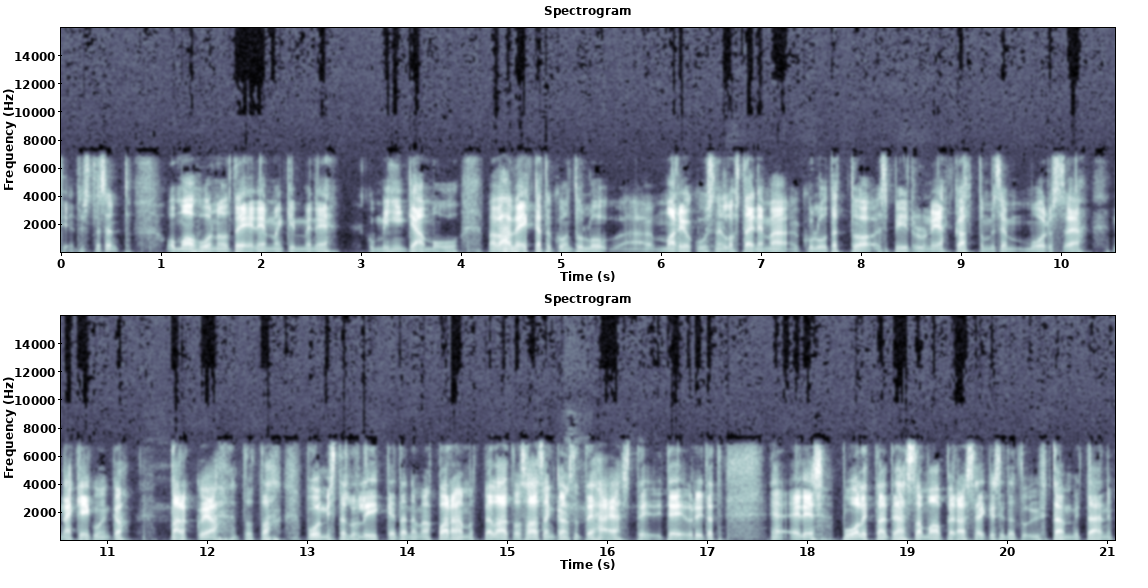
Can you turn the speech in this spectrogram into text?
tietysti se nyt omaa huonouteen enemmänkin menee kuin mihinkään muuhun. Mä vähän veikkaan, että kun on tullut Mario 64 enemmän kulutettua speedrunia kattomisen muodossa ja näkee kuinka tarkkoja tota, voimisteluliikkeitä nämä parhaimmat pelaajat osaa sen kanssa tehdä ja sitten itse yrität edes puolittain tehdä samaa perässä eikä sitä tule yhtään mitään, niin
